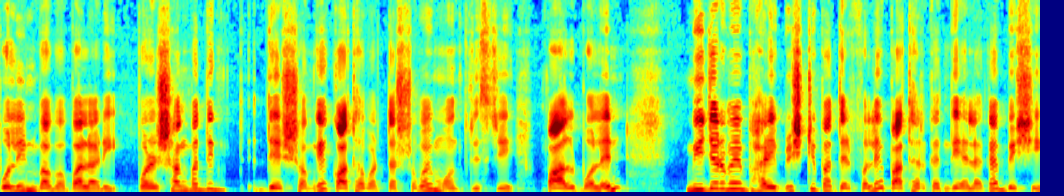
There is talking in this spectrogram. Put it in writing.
বলিন বাবা বালারি। পরে সাংবাদিকদের সঙ্গে কথাবার্তার সময় মন্ত্রী শ্রী পাল বলেন মিজোরামে ভারী বৃষ্টিপাতের ফলে পাথারকান্দি এলাকা বেশি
